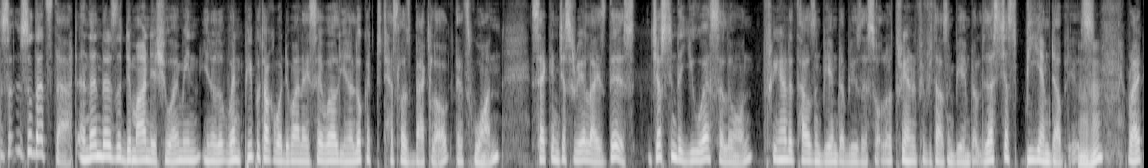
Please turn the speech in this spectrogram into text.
so, so that's that. And then there's the demand issue. I mean, you know, when people talk about demand, I say, well, you know, look at Tesla's backlog. That's one. Second, just realize this: just in the U.S. alone, 300,000 BMWs are sold, or 350,000 BMWs. That's just BMWs, Mm-hmm. right?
